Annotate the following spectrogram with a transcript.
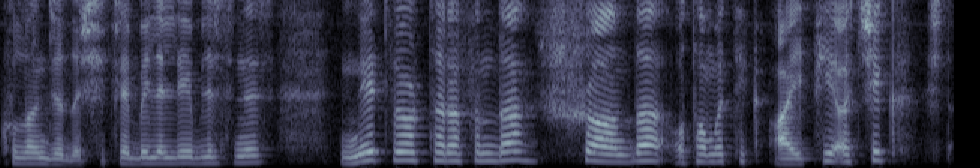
kullanıcı adı şifre belirleyebilirsiniz. Network tarafında şu anda otomatik IP açık. İşte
